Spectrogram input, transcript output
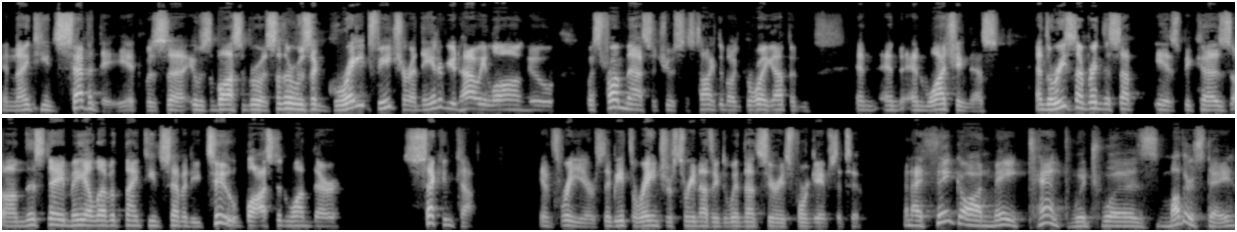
in 1970, it was uh, it was the Boston Bruins. So there was a great feature, and they interviewed Howie Long, who was from Massachusetts, talked about growing up and and and and watching this. And the reason I bring this up is because on this day, May 11th, 1972, Boston won their second cup in three years. They beat the Rangers three nothing to win that series, four games to two. And I think on May 10th, which was Mother's Day,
